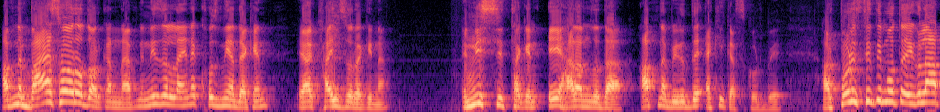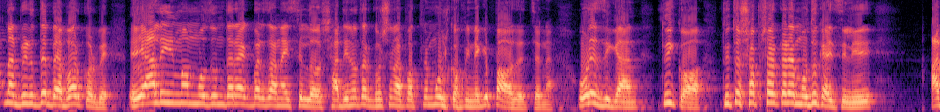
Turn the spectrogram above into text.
আপনি বায়াস হওয়ারও দরকার নাই। আপনি নিজের লাইনে খোঁজ নিয়ে দেখেন এক ফাইল চোরা কিনা। নিশ্চিত থাকেন এই হারামজাদা, আপনার বিরুদ্ধে একই কাজ করবে। আর পরিস্থিতি মতো এগুলো আপনার বিরুদ্ধে ব্যবহার করবে। এই আলী ইমাম মজুমদার একবার জানাইছিল, স্বাধীনতার ঘোষণাপত্রে মূল কপি নাকি পাওয়া যাচ্ছে না। ওরে জিগান, তুই ক? তুই তো সব সরকারের মধু খাইছিলি। আর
